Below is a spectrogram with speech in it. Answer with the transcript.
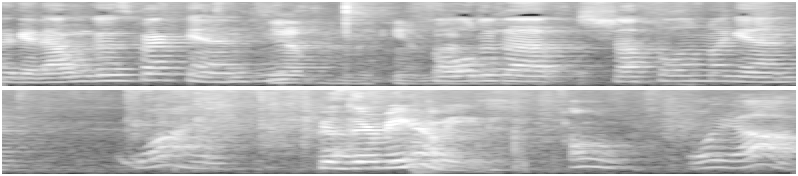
Okay, that one goes back in. Yep. we can't Fold it them. up, shuffle them again. Why? Because they're married. Oh, oh yeah.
